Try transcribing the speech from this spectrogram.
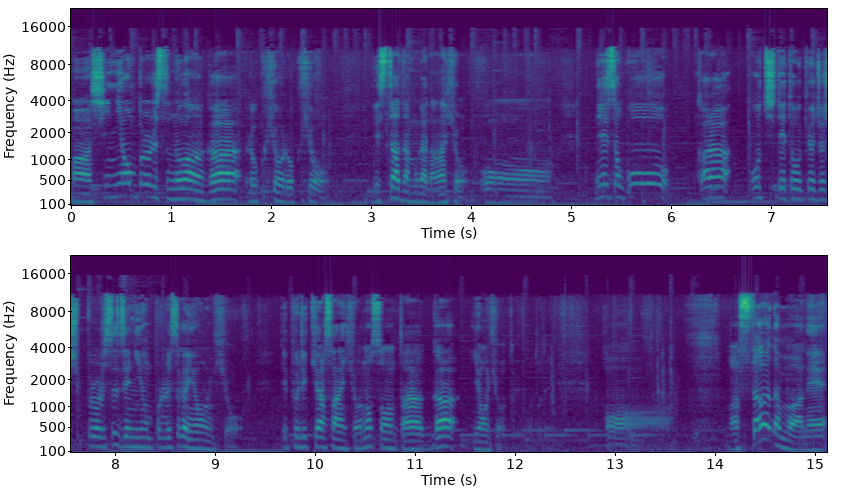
まあ新日本プロレスの輪が6票6票。でスターダムが7票。でそこから落ちて東京女子プロレス全日本プロレスが4票。でプリキュア3票のその他が4票ということで。はあ、まあ、スターダムはね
